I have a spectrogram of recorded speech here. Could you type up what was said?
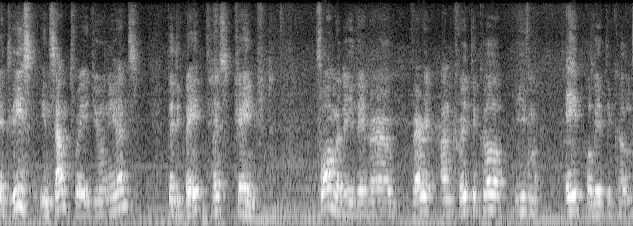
at least in some trade unions, the debate has changed. Formerly, they were very uncritical, even apolitical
